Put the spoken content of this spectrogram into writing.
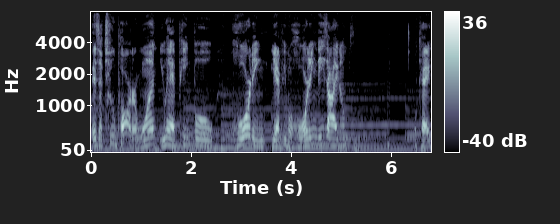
It's a two parter. One, you had people hoarding, you people hoarding these items. Okay.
